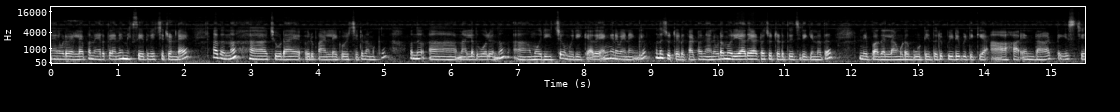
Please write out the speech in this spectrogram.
ഞാനിവിടെ വെള്ളയപ്പം നേരത്തെ തന്നെ മിക്സ് ചെയ്ത് വെച്ചിട്ടുണ്ടേ. അതൊന്ന് ചൂടായ ഒരു പാനിലേക്ക് ഒഴിച്ചിട്ട് നമുക്ക് ഒന്ന് നല്ലതുപോലെ ഒന്ന് മുരിച്ചോ മുരിക്കാതെ എങ്ങനെ വേണമെങ്കിലും ഒന്ന് ചുട്ടെടുക്കാം കേട്ടോ ഞാനിവിടെ മുരിയാതെ ആട്ടോ ചുട്ടെടുത്ത് വെച്ചിരിക്കുന്നത്. ഇനിയിപ്പോൾ അതെല്ലാം കൂടെ കൂട്ടി ഇതൊരു പിടി പിടിക്കുക. ആഹാ എന്താ ടേസ്റ്റ്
